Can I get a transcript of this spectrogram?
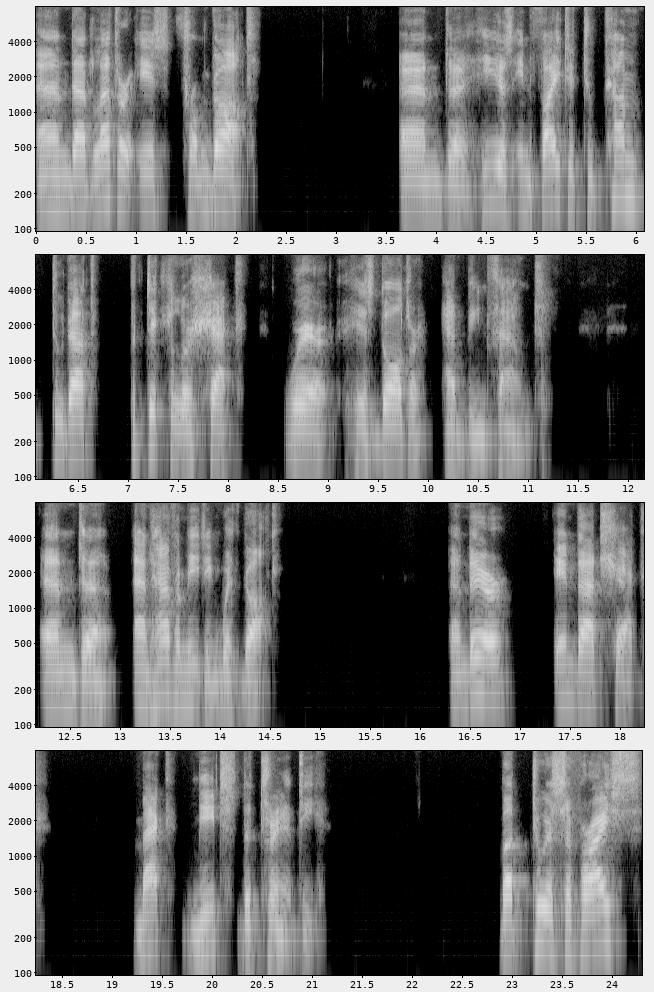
And that letter is from God. And uh, he is invited to come to that particular shack where his daughter had been found and, uh, and have a meeting with God. And there in that shack, Mac meets the Trinity. But to his surprise,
